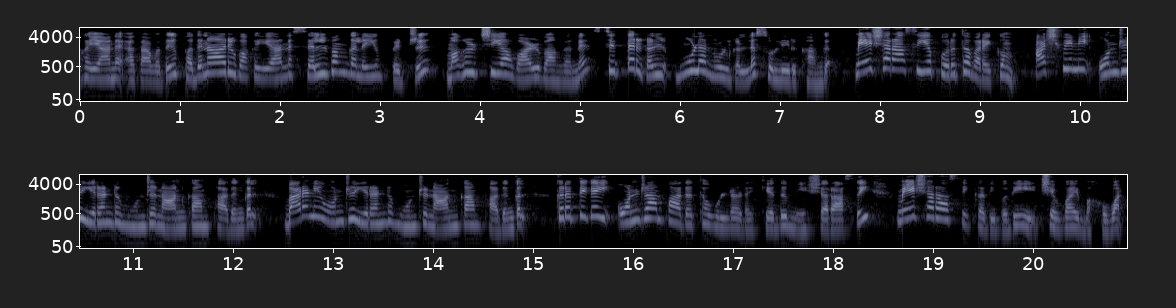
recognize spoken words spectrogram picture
வகையான அதாவது பதினாறு வகையான செல்வங்களையும் பெற்று மகிழ்ச்சியா வாழ்வாங்கன்னு சித்தர்கள் மூல நூல்கள்ல சொல்லியிருக்காங்க. மேஷராசியை பொறுத்த வரைக்கும் அஸ்வினி ஒன்று இரண்டு மூன்று நான்காம் பாதங்கள் பரணி ஒன்று இரண்டு மூன்று நான்காம் பாதங்கள் கிருத்திகை ஒன்றாம் பாதத்தை உள்ளடக்கியது மேஷராசி. மேஷராசிக்கு அதிபதி செவ்வாய் பகவான்.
